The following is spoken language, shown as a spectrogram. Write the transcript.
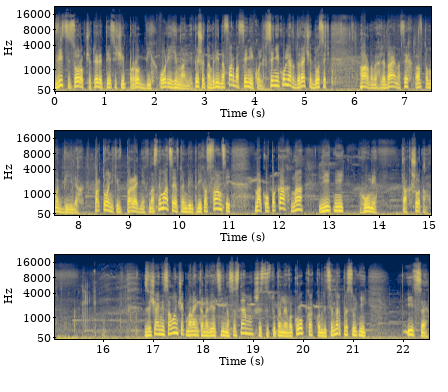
244 тисячі пробіг. Оригінальний. Пишуть там рідна фарба, синій колір. Синій колір, до речі, досить гарно виглядає на цих автомобілях. Парктроніків передніх в нас немає. Цей автомобіль приїхав з Франції на ковпаках на літній гумі. Так, що там? Звичайний салончик, маленька навігаційна система, шестиступенева коробка, кондиціонер присутній і все.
